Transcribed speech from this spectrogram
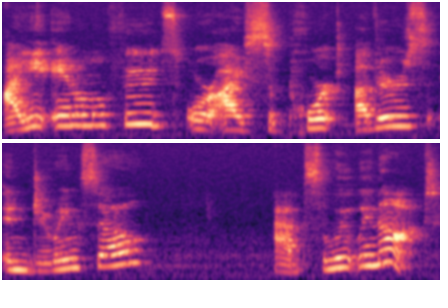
I eat animal foods or I support others in doing so? Absolutely not.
